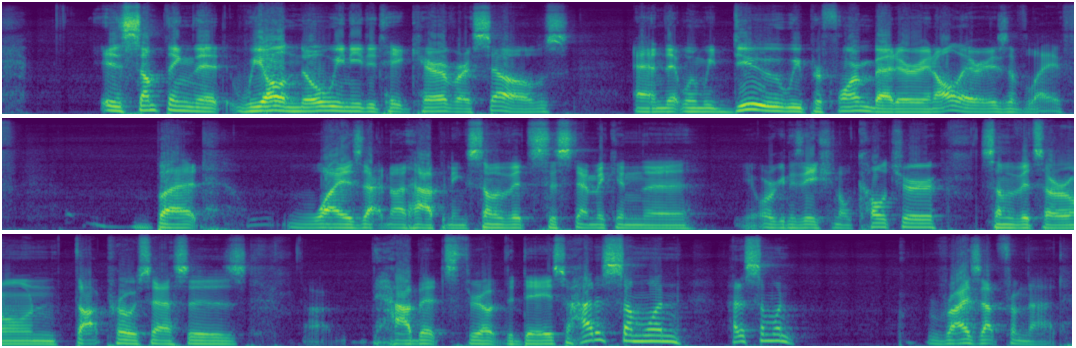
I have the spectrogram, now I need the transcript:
is something that we all know we need to take care of ourselves and that when we do, we perform better in all areas of life. But why is that not happening? Some of it's systemic in the organizational culture, some of it's our own thought processes, uh, habits throughout the day. So how does someone how does someone rise up from that?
